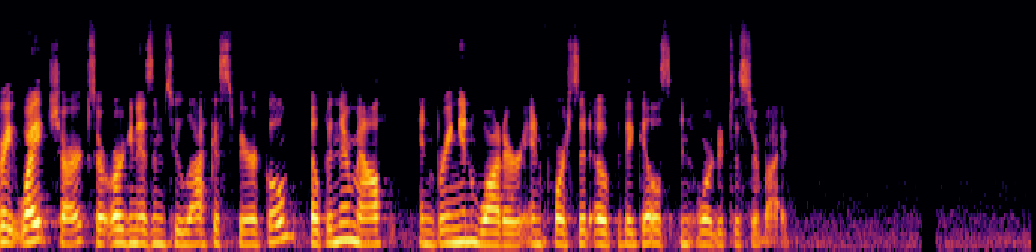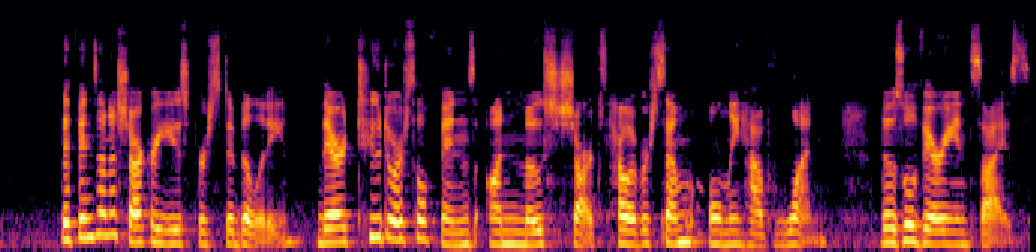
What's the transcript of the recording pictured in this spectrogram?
Great white sharks are organisms who lack a spiracle, open their mouth, and bring in water and force it over the gills in order to survive. The fins on a shark are used for stability. There are two dorsal fins on most sharks, however, some only have one. Those will vary in size.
